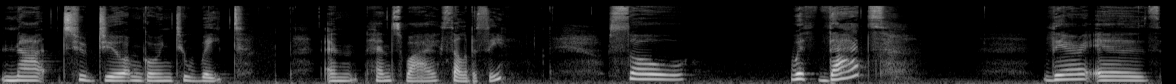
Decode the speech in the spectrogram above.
not to do. I'm going to wait, and hence why celibacy. So, with that, there is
